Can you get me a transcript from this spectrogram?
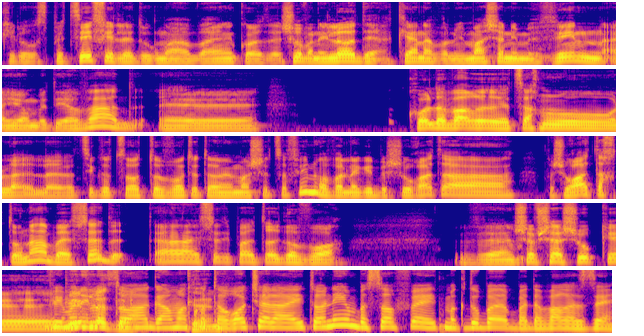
כאילו ספציפית לדוגמה באין כל הזה, שוב, אני לא יודע, כן, אבל ממה שאני מבין היום בדיעבד, אה, כל דבר הצלחנו להציג תוצאות טובות יותר ממה שצפינו, אבל נגיד בשורת ה... בשורה התחתונה, בהפסד, היה הפסד טיפה יותר גבוה. ואני חושב שהשוק אה, ואם הגיב אני לא לזה. טועה גם כן. הכותרות של העיתונים בסוף התמקדו בדבר הזה.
